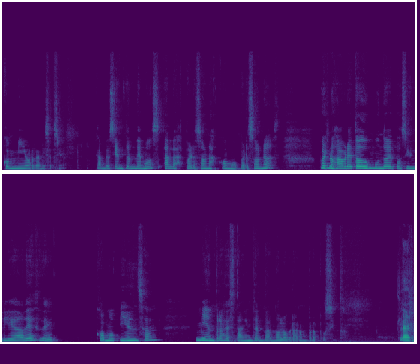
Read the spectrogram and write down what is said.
con mi organización. En cambio, si entendemos a las personas como personas, pues nos abre todo un mundo de posibilidades de cómo piensan mientras están intentando lograr un propósito. Claro,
